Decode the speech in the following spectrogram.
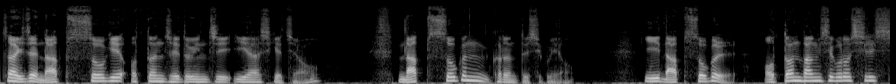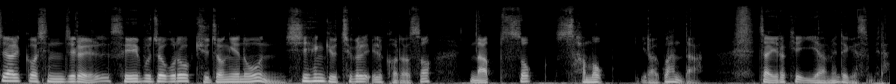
자, 이제 납속이 어떤 제도인지 이해하시겠죠? 납속은 그런 뜻이고요. 이 납속을 어떤 방식으로 실시할 것인지를 세부적으로 규정해 놓은 시행 규칙을 일컬어서 납속 사목이라고 한다. 자, 이렇게 이해하면 되겠습니다.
